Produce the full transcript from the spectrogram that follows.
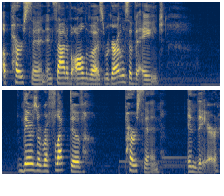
a person inside of all of us, regardless of the age. There's a reflective person in there.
